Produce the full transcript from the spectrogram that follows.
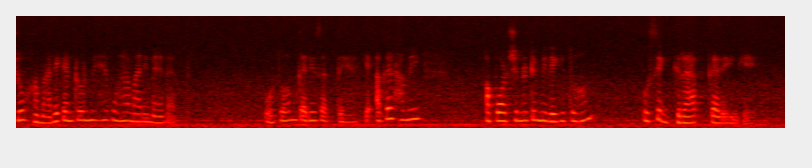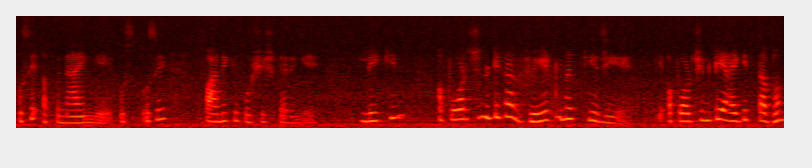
जो हमारे कंट्रोल में है, वो है हमारी मेहनत। वो तो हम कर ही सकते हैं कि अगर हमें अपॉर्चुनिटी मिलेगी तो हम उसे ग्रैप करेंगे, उसे अपनाएँगे, उस, उसे पाने की कोशिश करेंगे। लेकिन अपॉर्चुनिटी का वेट मत कीजिए कि अपॉर्चुनिटी आएगी तब हम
